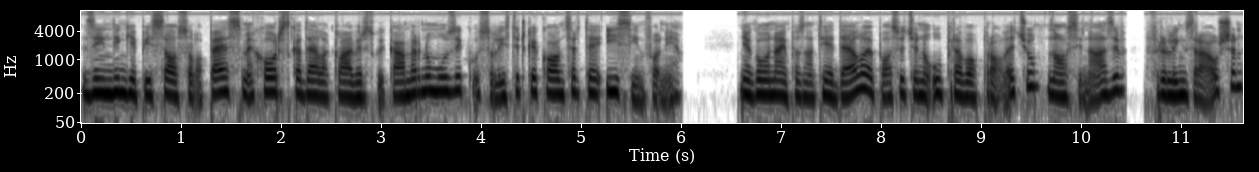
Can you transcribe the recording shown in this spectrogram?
Zinding je pisao solo pesme, horska dela, klavirsku i kamernu muziku, solističke koncerte i simfonije. Njegovo najpoznatije delo je posvećeno upravo proleću, nosi naziv Frühlingsrauschen,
